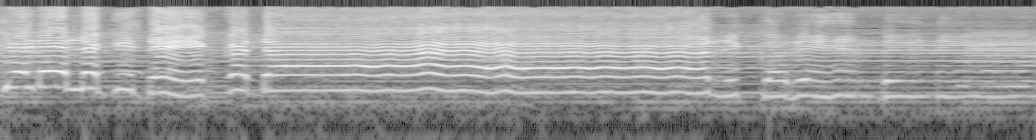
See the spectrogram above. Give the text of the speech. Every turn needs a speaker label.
Speaker 1: ਜਿਹੜੇ ਲੱਗਦੇ ਕਦਰ ਕਰਹਿੰਦੇ ਨਹੀਂ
